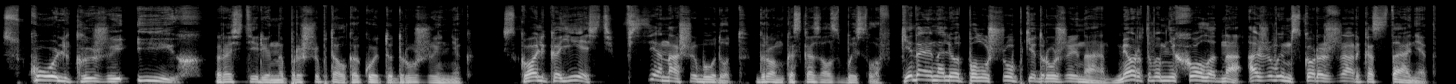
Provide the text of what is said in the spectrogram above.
«Сколько же их?» – растерянно прошептал какой-то дружинник. «Сколько есть, все наши будут», — громко сказал Сбыслов. «Кидай на лед полушубки, дружина. Мертвым не холодно, а живым скоро жарко станет».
